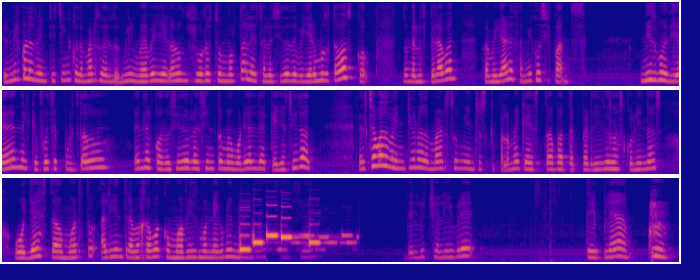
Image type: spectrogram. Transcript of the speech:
El miércoles 25 de marzo del 2009 llegaron sus restos mortales a la ciudad de Villahermosa, Tabasco, donde lo esperaban familiares, amigos y fans. Mismo día en el que fue sepultado en el conocido recinto memorial de aquella ciudad. El sábado 21 de marzo, mientras que Palomeque estaba perdido en las colinas o ya estaba muerto, alguien trabajaba como abismo negro en una función de lucha libre triple A.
